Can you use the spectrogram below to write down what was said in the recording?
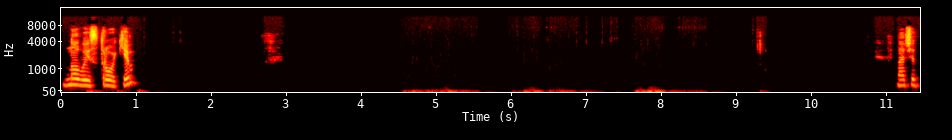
новые строки. Значит,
